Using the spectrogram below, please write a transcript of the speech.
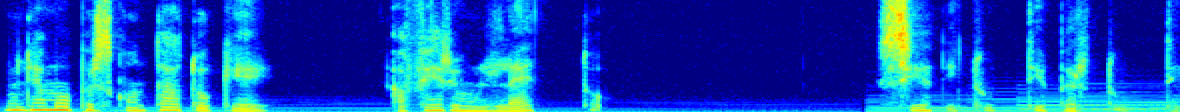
Non diamo per scontato che avere un letto sia di tutti e per tutti.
